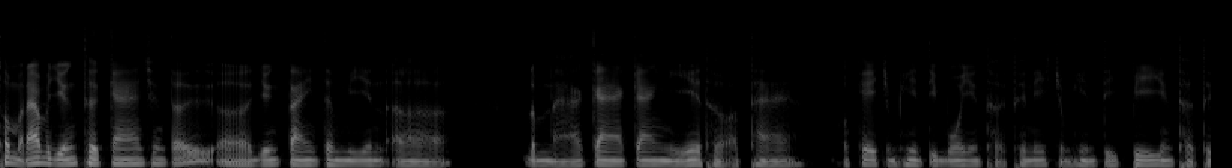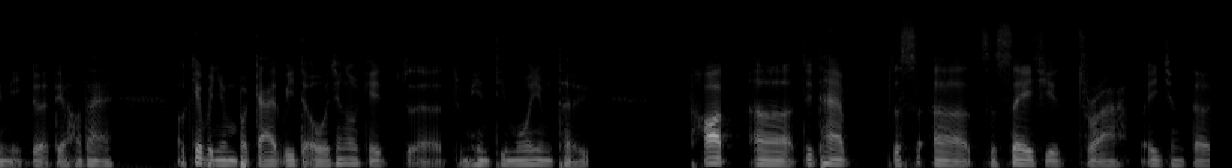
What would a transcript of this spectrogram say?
ធម្មតាបើយើងធ្វើការអញ្ចឹងទៅយើងតែងតែមានដំណើរការការងារធ្វើអត់ថា okay ជំហានទី1យើងត្រូវធ្វើនេះជំហានទី2យើងត្រូវធ្វើនេះដូចឧទាហរណ៍ថា okay បើខ្ញុំបង្កើតវីដេអូអញ្ចឹង okay ជំហានទី1ខ្ញុំត្រូវថតអឺទីថា សរសេរជា draft អីចឹងទៅ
